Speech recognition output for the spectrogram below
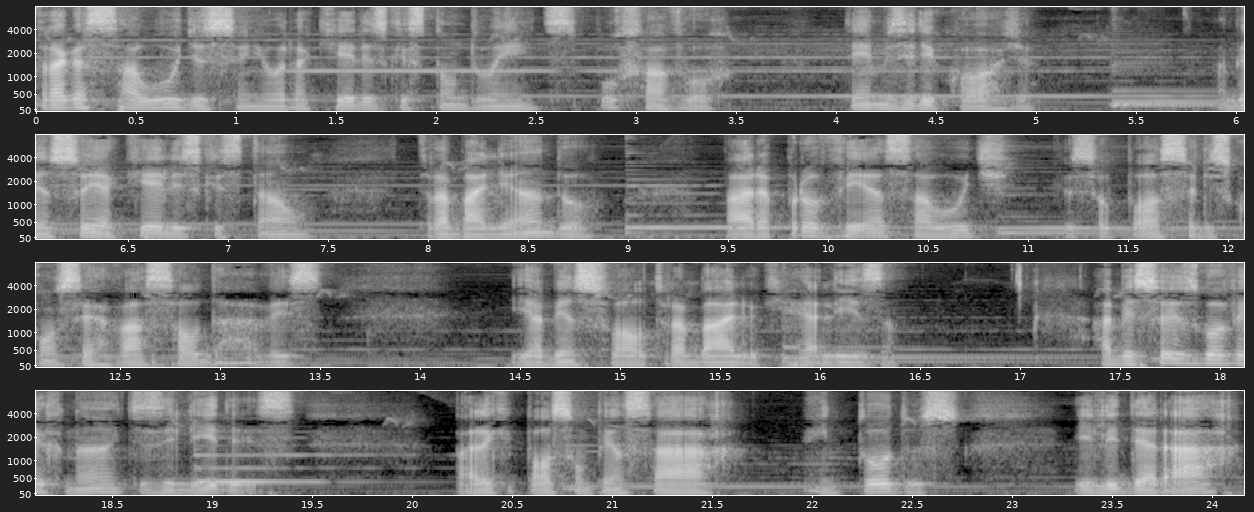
Traga saúde, Senhor, àqueles que estão doentes, por favor. Tenha misericórdia. Abençoe aqueles que estão trabalhando para prover a saúde, que o Senhor possa lhes conservar saudáveis e abençoar o trabalho que realizam. Abençoe os governantes e líderes para que possam pensar em todos e liderar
